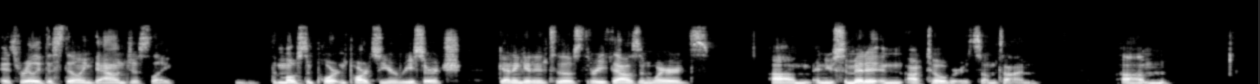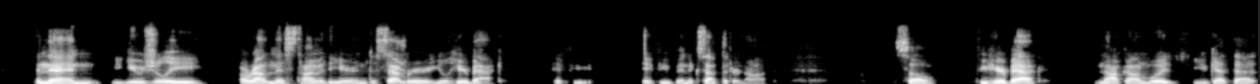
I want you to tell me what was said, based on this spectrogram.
it's really distilling down just like the most important parts of your research, getting it into those 3,000 words, um, and you submit it in October at some time. Um, and then usually around this time of the year in December, you'll hear back if you if you've been accepted or not. So if you hear back, knock on wood, you get that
